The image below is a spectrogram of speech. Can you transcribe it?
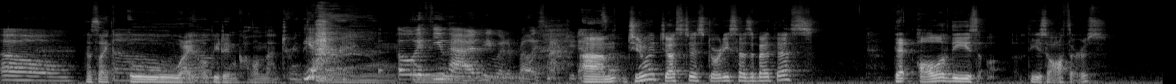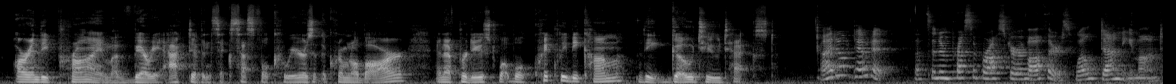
Oh, I was like, oh, I hope you didn't call him that during the Yeah. hearing. oh, if you had, he would have probably smacked you down. Um, do you know what Justice Doherty says about this? That all of these these authors are in the prime of very active and successful careers at the criminal bar and have produced what will quickly become the go-to text. I don't doubt. That's an impressive roster of authors. Well done, Emond.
